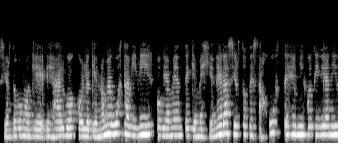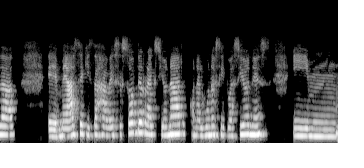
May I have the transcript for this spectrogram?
¿cierto? Como que es algo con lo que no me gusta vivir, obviamente, que me genera ciertos desajustes en mi cotidianidad, eh, me hace quizás a veces sobre reaccionar con algunas situaciones mm,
